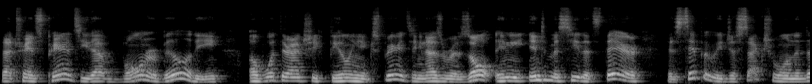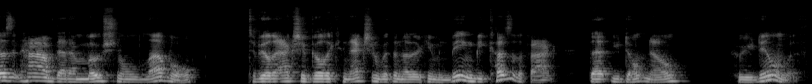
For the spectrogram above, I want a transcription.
that transparency, that vulnerability of what they're actually feeling and experiencing. And as a result, any intimacy that's there is typically just sexual and it doesn't have that emotional level to be able to actually build a connection with another human being because of the fact that you don't know who you're dealing with.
